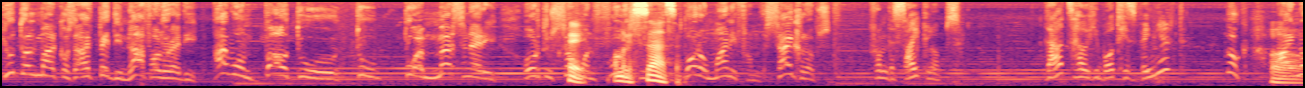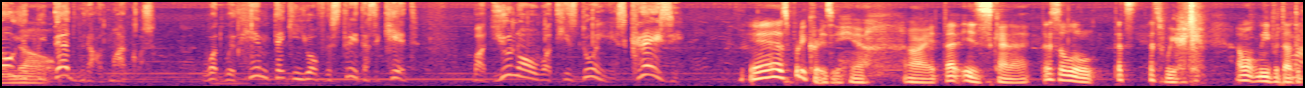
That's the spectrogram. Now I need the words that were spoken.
You tell Marcos I've paid enough already. I won't bow to to to a mercenary or to someone I'm an foolish assassin. to borrow money from the Cyclops. From the Cyclops. That's how he bought his vineyard? Look, I Oh, know you'd be dead without Marcos. What with him taking you off the street as a kid. But you know what he's doing is crazy. Yeah, it's pretty crazy. Yeah. All right, that is kind of that's a little that's that's weird. I won't leave without the.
